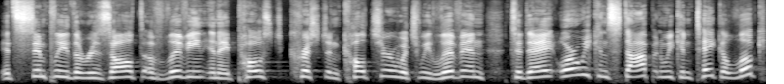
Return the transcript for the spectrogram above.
it's simply the result of living in a post Christian culture, which we live in today. Or we can stop and we can take a look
